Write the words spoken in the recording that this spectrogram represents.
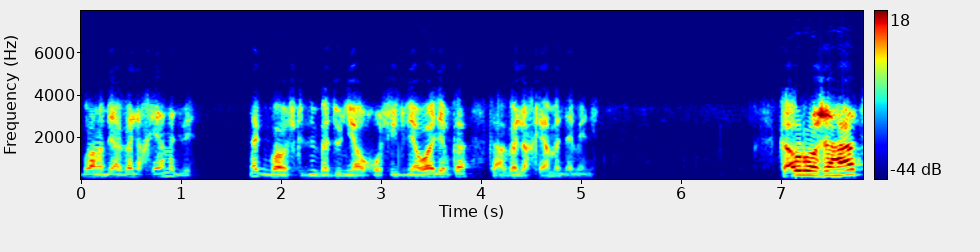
بڵامەدە ئەگە لە قیامەت بێ. نەک باوشکردن بە دنیا و خۆشی دنیا وای لێ بکە کە ئەگە لە قیامەت دەمێنی کە ئەو ڕۆژە هات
